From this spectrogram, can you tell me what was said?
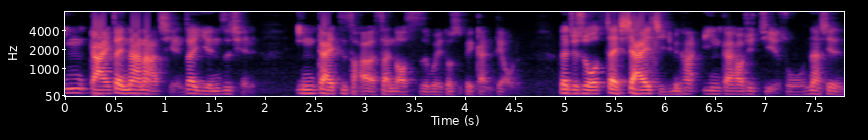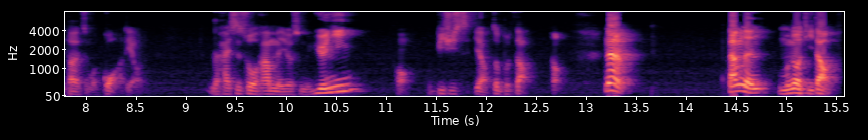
应该在娜娜前，在盐之前，应该至少还有三到四位都是被干掉的。那就是说，在下一集里面，他应该要去解说那些人到底怎么挂掉的。那还是说他们有什么原因？哦，必须死掉？这不知道。好，那当然我们有提到。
